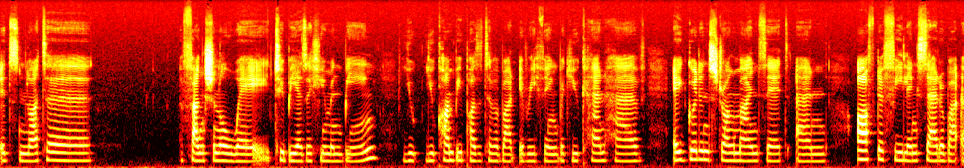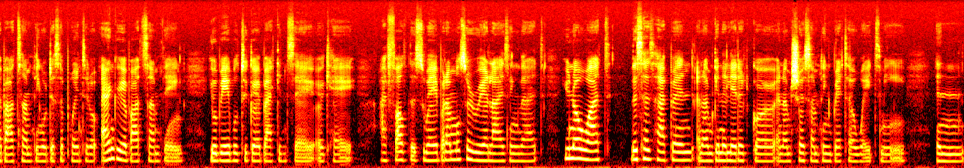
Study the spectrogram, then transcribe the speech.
it's not a, a functional way to be as a human being. You you can't be positive about everything, but you can have a good and strong mindset and after feeling sad about about something or disappointed or angry about something, you'll be able to go back and say, okay, I felt this way, but I'm also realizing that you know what, this has happened and I'm gonna let it go and I'm sure something better awaits me in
